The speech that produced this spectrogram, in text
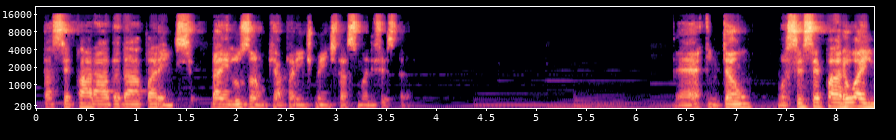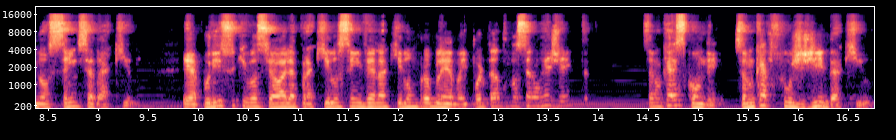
está separada da aparência, da ilusão que aparentemente está se manifestando. É, então, você separou a inocência daquilo. E é por isso que você olha para aquilo sem ver naquilo um problema. E, portanto, você não rejeita. Você não quer esconder. Você não quer fugir daquilo.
